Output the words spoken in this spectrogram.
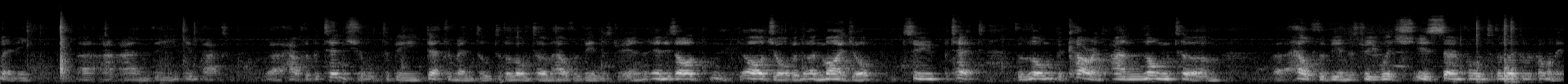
many uh, and the impacts uh, have the potential to be detrimental to the long-term health of the industry. And, and it's our, our job and, and my job to protect the, long, the current and long-term uh, health of the industry, which is so important to the local economy.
